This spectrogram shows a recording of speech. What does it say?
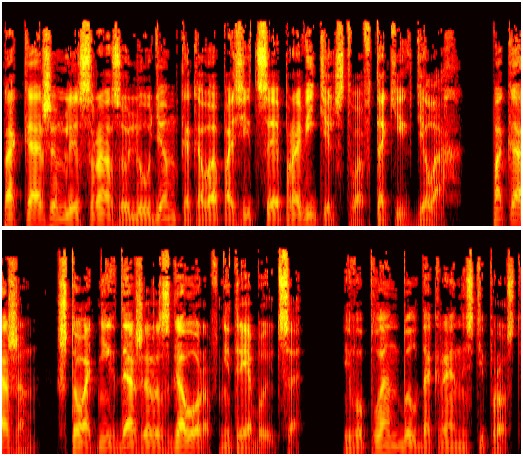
Покажем ли сразу людям, какова позиция правительства в таких делах? Покажем, что от них даже разговоров не требуется. Его план был до крайности прост.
